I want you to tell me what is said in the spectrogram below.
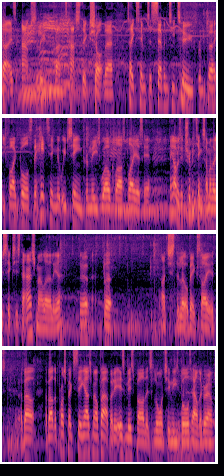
That is absolutely fantastic shot there. Takes him to 72 from 35 balls. The hitting that we've seen from these world-class players here. I think I was attributing some of those sixes to Ajmal earlier. Yep. But I'm just a little bit excited about, about the prospect of seeing Ajmal bat, but it is Misbah that's launching these balls out of the ground.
